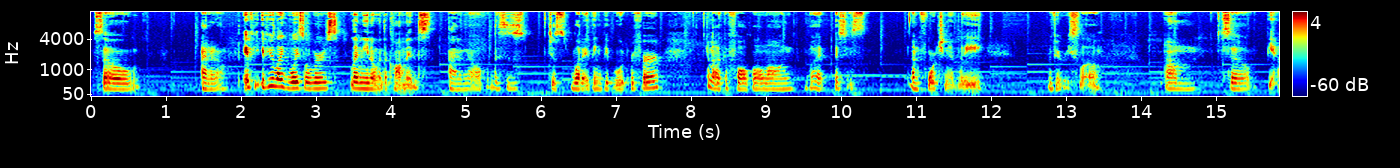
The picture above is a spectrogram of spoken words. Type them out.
so, I don't know. If, if you like voiceovers, let me know in the comments. I don't know. This is just what I think people would prefer. Kind of like a follow along, but it's just unfortunately very slow. Um, so yeah,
